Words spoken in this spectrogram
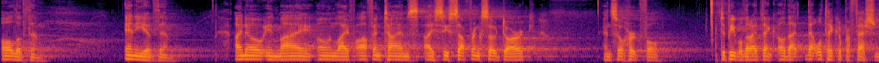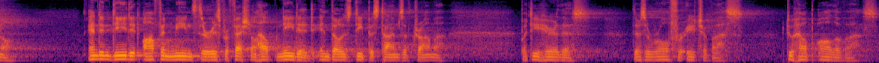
All of them any of them. I know in my own life, oftentimes I see suffering so dark and so hurtful to people that I think, oh, that, that will take a professional. And indeed, it often means there is professional help needed in those deepest times of trauma. But do you hear this? There's a role for each of us to help all of us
